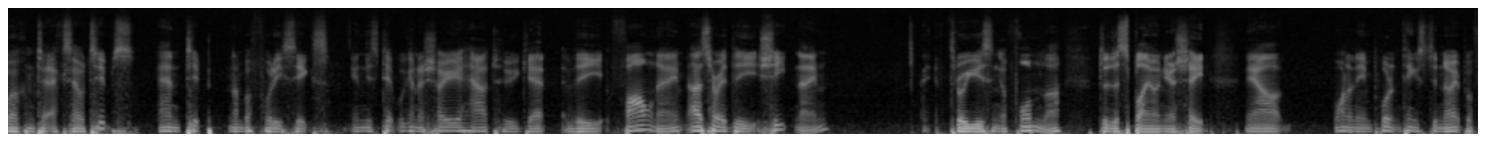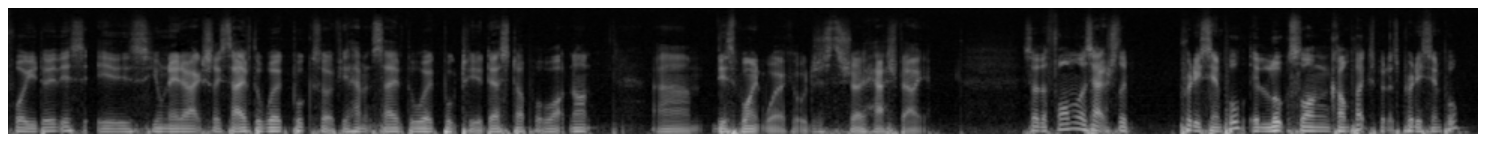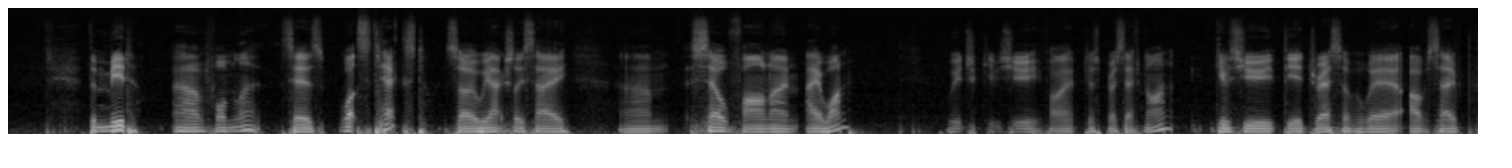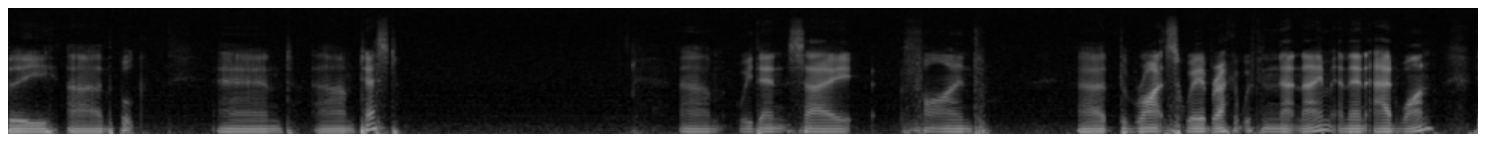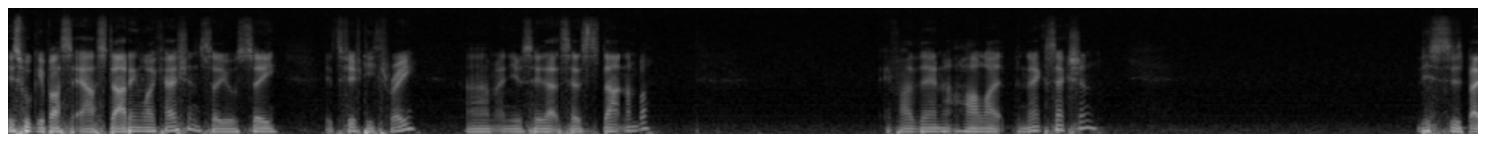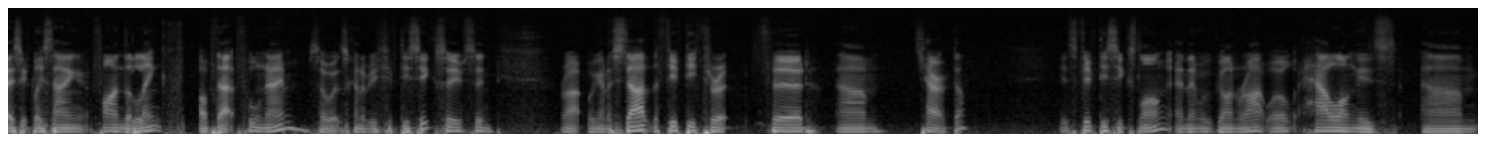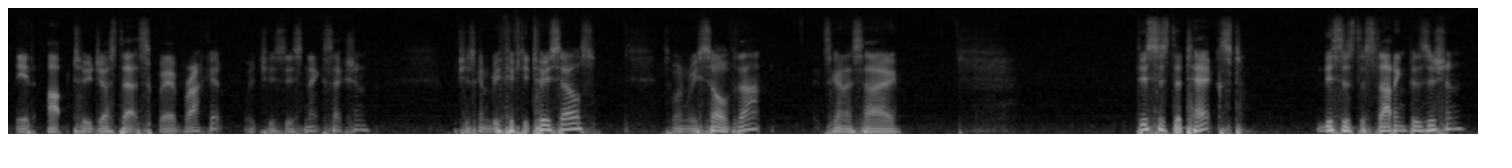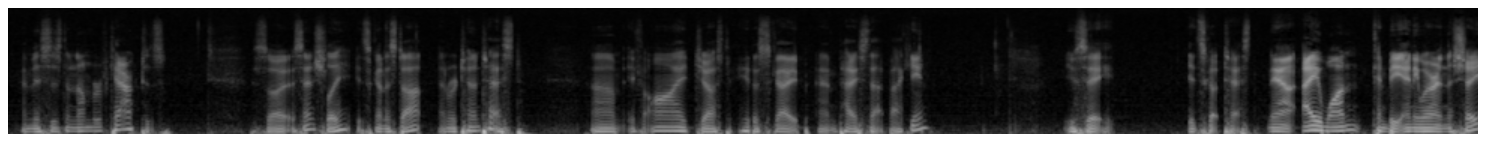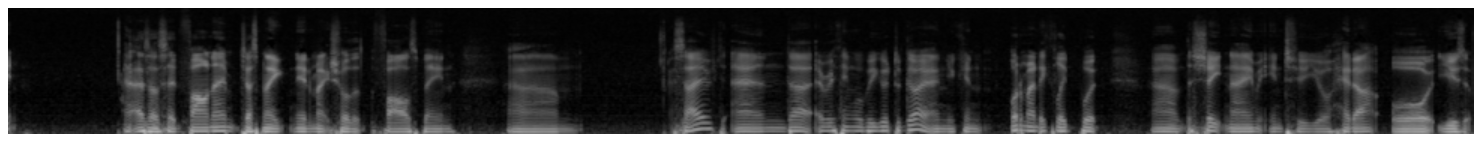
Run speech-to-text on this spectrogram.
Welcome to Excel Tips and tip number 46. In this tip we're going to show you how to get the file name, uh, sorry, the sheet name through using a formula to display on your sheet. Now, one of the important things to note before you do this is you'll need to actually save the workbook, so if you haven't saved the workbook to your desktop or whatnot, um, this won't work, it will just show hash value. So the formula is actually pretty simple. It looks long and complex, but it's pretty simple. The mid uh, formula says what's the text, so we actually say um, cell file name A1, which gives you, if I just press F9, gives you the address of where I've saved the uh, the book and um, test. Um, we then say find uh, the right square bracket within that name and then add one. This will give us our starting location, so you'll see it's 53 um, and you'll see that says start number. If I then highlight the next section, this is basically saying find the length of that full name, so it's going to be 56. So you've said, right, we're going to start at the 53rd um, character. It's 56 long, and then we've gone, right, well, how long is um, it up to just that square bracket, which is this next section, which is going to be 52 cells. So when we solve that, it's going to say, this is the text, this is the starting position, and this is the number of characters. So essentially, it's going to start and return test. Um, if I just hit escape and paste that back in, you see it's got test. Now, A1 can be anywhere in the sheet. As I said, file name, just make, need to make sure that the file's been um, saved and uh, everything will be good to go. And you can automatically put um, the sheet name into your header or use it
